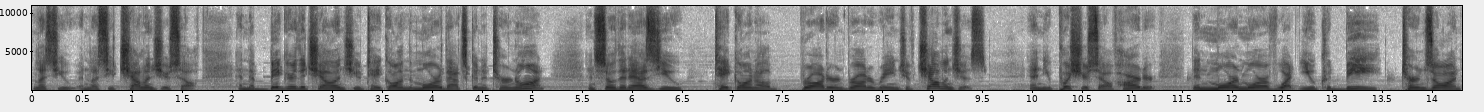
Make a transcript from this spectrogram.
unless you unless you challenge yourself. And the bigger the challenge you take on, the more that's going to turn on. And so that as you take on a broader and broader range of challenges and you push yourself harder, then more and more of what you could be turns on,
